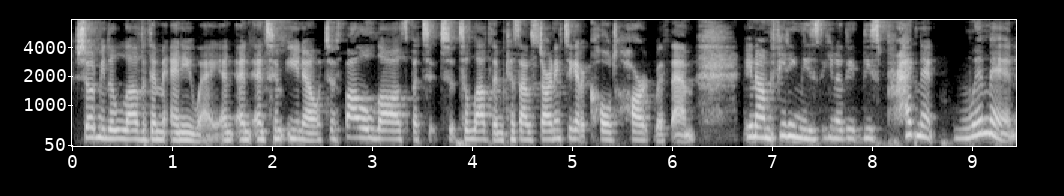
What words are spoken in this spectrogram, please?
showed me to love them anyway and and, and to you know to follow laws but to, to, to love them because i was starting to get a cold heart with them you know i'm feeding these you know the, these pregnant women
